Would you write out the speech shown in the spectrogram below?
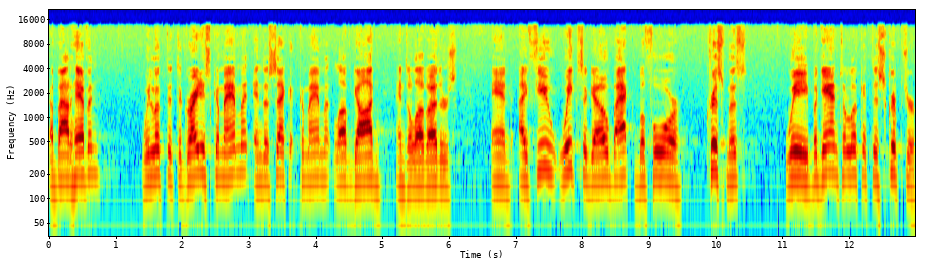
about heaven. We looked at the greatest commandment and the second commandment love God and to love others. And a few weeks ago, back before Christmas, we began to look at the scripture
